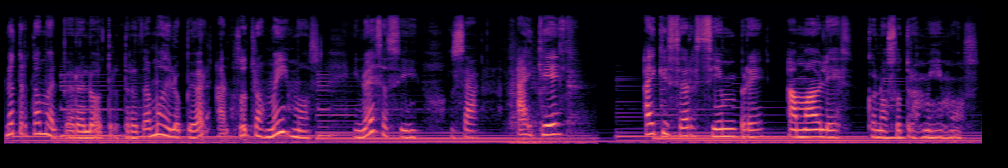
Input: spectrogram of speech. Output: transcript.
No tratamos del peor al otro, tratamos de lo peor a nosotros mismos. Y no es así. O sea, hay que hay que ser siempre amables con nosotros mismos,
